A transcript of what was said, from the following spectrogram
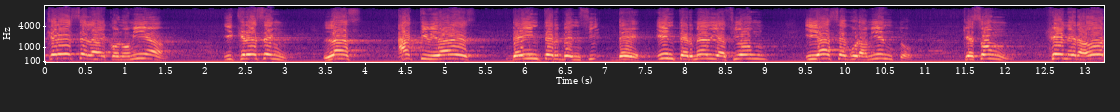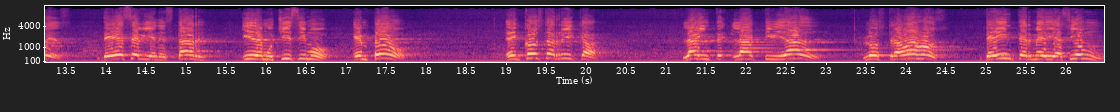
crece la economía y crecen las actividades de, de intermediación y aseguramiento, que son generadores de ese bienestar y de muchísimo empleo. En Costa Rica, la, la actividad, los trabajos de intermediación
